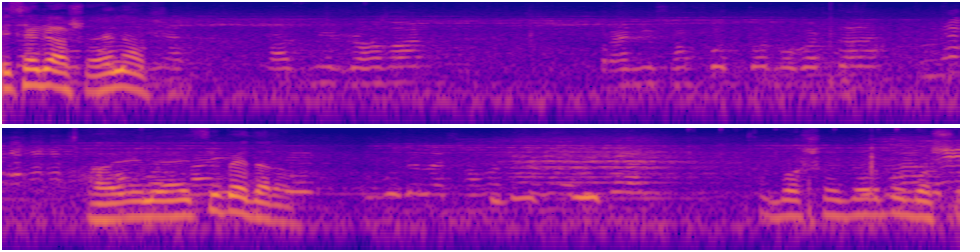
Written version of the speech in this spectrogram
এই সাইডে আসো হ্যাঁ আসো। রহমান প্রাণী সম্পদ কর্মকর্তা। হয় এনে চিপে দাঁড়াও। উপজেলা সমাজসেবা অধিকার বসো। জোর করে বসো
